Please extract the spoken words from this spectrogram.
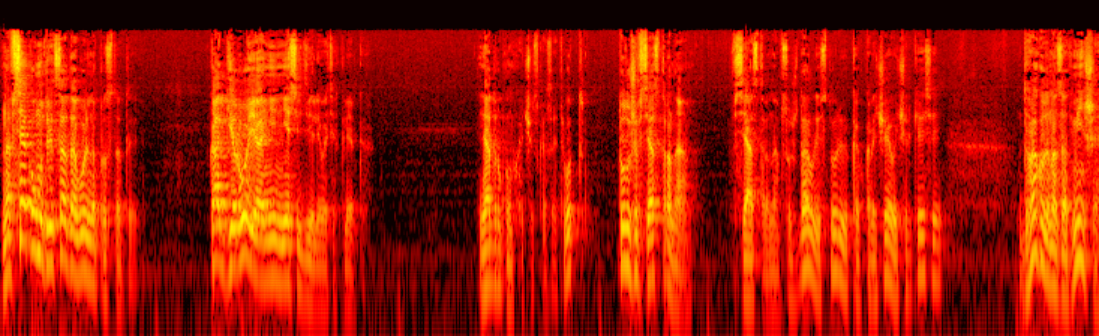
На всякого мудреца довольно простоты. Как герои они не сидели в этих клетках. Я о другом хочу сказать. Вот тут уже вся страна, вся страна обсуждала историю, как в Карачаево-Черкесии. Два года назад, меньше,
